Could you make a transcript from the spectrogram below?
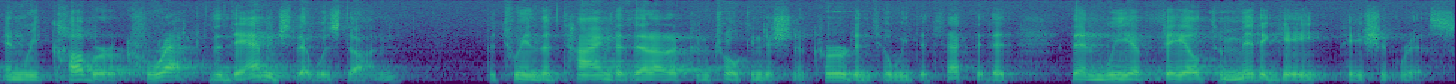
and recover, correct the damage that was done between the time that that out of control condition occurred until we detected it, then we have failed to mitigate patient risk.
